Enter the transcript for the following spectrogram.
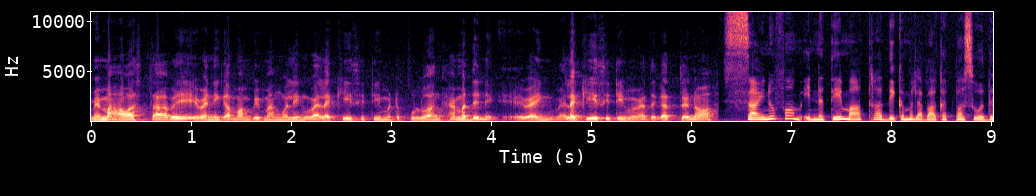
මෙම අවස්ථාවේ එවැනි ගමන් බිමන් වලින් වැළකී සිටීමට පුළුවන් හැම දෙනෙක් එවැයින් වැළකී සිටීම වැදගත් වෙනවා. සයිනෝෆාම් ඉන්නතේ මාත්‍රා දෙකම ලබාගත් පසුවද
